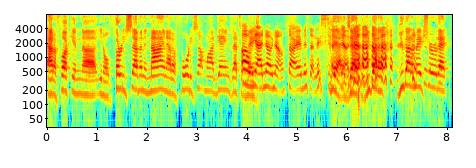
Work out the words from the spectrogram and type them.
out of fucking, uh, you know, 37 and 9 out of 40 something odd games, that's Oh yeah, no, no, sorry, I misunderstood. Yeah, No. exactly. You gotta you gotta make sure that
